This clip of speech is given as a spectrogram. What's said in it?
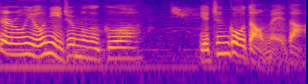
振荣有你这么个哥，也真够倒霉的。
